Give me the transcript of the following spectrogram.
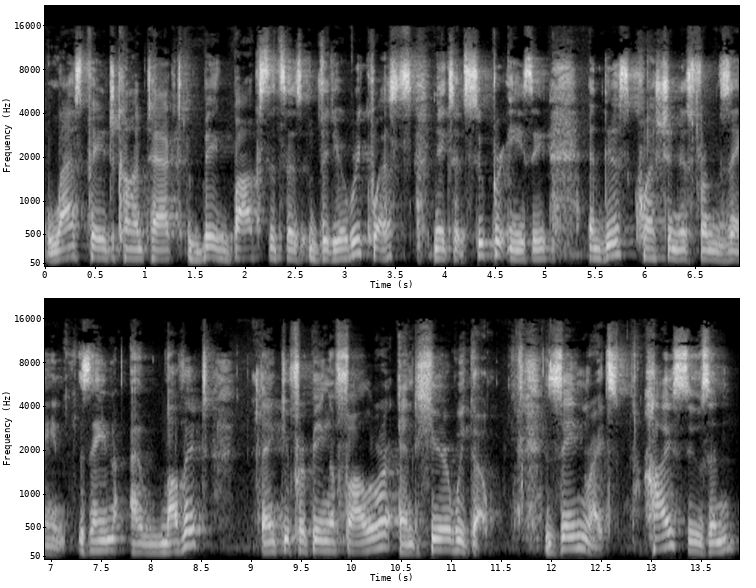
Last page contact, big box that says video requests, makes it super easy. And this question is from Zane. Zane, I love it. Thank you for being a follower, and here we go. Zane writes, Hi, Susan.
